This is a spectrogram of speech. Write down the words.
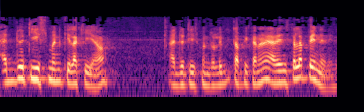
ඇඩ්වර්ටයිස්මන්ට් කියලා කියනවා. ඇඩ්වර්ටයිස්මන්ට් වලින් අපි කරන්නේ arrange කරලා පෙන්වන එක.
